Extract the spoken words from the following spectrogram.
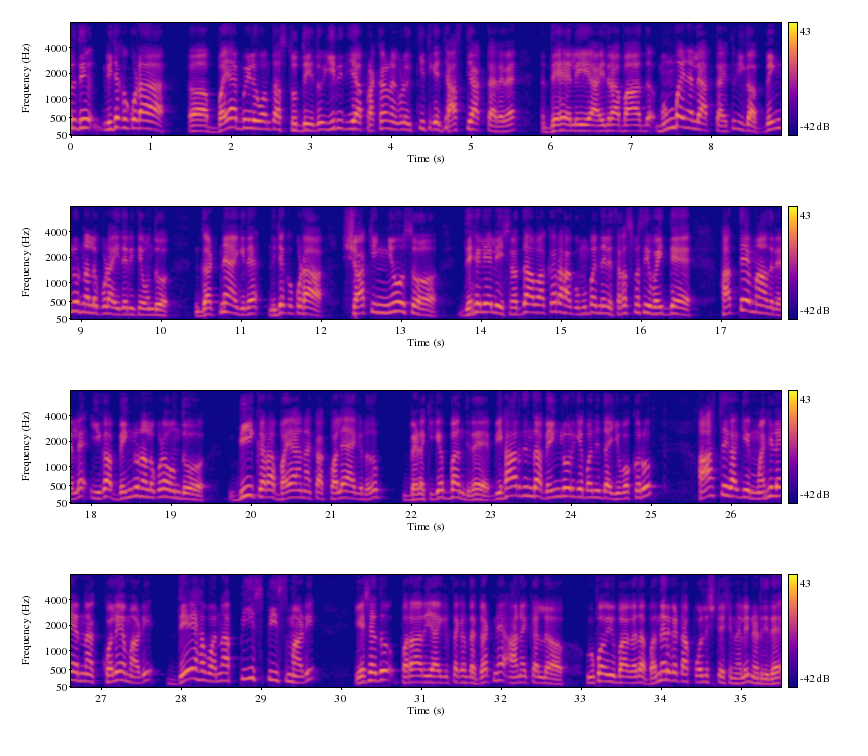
ಸುದ್ದಿ ನಿಜಕ್ಕೂ ಕೂಡ ಭಯ ಬೀಳುವಂಥ ಸುದ್ದಿ ಇದು. ಈ ರೀತಿಯ ಪ್ರಕರಣಗಳು ಇತ್ತೀಚೆಗೆ ಜಾಸ್ತಿ ಆಗ್ತಾ ಇದ್ದಾವೆ ದೆಹಲಿ, ಹೈದರಾಬಾದ್, ಮುಂಬೈನಲ್ಲೇ ಆಗ್ತಾ ಇತ್ತು. ಈಗ ಬೆಂಗಳೂರಿನಲ್ಲೂ ಕೂಡ ಇದೇ ರೀತಿಯ ಒಂದು ಘಟನೆ ಆಗಿದೆ. ನಿಜಕ್ಕೂ ಕೂಡ ಶಾಕಿಂಗ್ ನ್ಯೂಸ್ ದೆಹಲಿಯಲ್ಲಿ ಶ್ರದ್ಧಾ ವಾಕರ್ ಹಾಗೂ ಮುಂಬೈನಲ್ಲಿ ಸರಸ್ವತಿ ವೈದ್ಯೆ ಹತ್ಯೆ ಮಾದರಿಯಲ್ಲೇ ಈಗ ಬೆಂಗಳೂರಿನಲ್ಲೂ ಕೂಡ ಒಂದು ಭೀಕರ, ಭಯಾನಕ ಕೊಲೆ ಆಗಿರೋದು ಬೆಳಕಿಗೆ ಬಂದಿದೆ. ಬಿಹಾರದಿಂದ ಬೆಂಗಳೂರಿಗೆ ಬಂದಿದ್ದ ಯುವಕರು ಆಸ್ತಿಗಾಗಿ ಮಹಿಳೆಯನ್ನು ಕೊಲೆ ಮಾಡಿ, ದೇಹವನ್ನು ಪೀಸ್ ಪೀಸ್ ಮಾಡಿ ಎಸೆದು ಪರಾರಿಯಾಗಿರ್ತಕ್ಕಂಥ ಘಟನೆ ಆನೇಕಲ್ ಉಪವಿಭಾಗದ ಬನ್ನೇರ್ಘಟ್ಟ ಪೊಲೀಸ್ ಸ್ಟೇಷನ್ನಲ್ಲಿ ನಡೆದಿದೆ.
